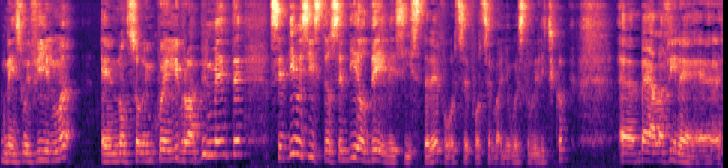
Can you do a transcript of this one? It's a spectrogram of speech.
nei suoi film, e non solo in quelli probabilmente, se Dio esiste o se Dio deve esistere, forse, forse è meglio questo per Hitchcock, eh, beh alla fine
